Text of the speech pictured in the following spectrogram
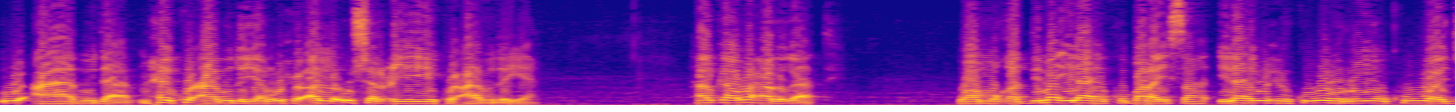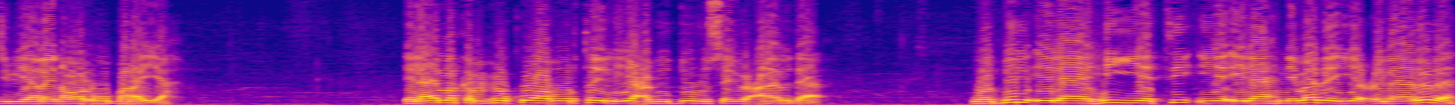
u caabudaan maxay ku caabudayaan wuxuu alla u sharciyeeyay ku caabudayaan halkaa waxaad ogaatay waa muqadimo ilaahay ku baraysa ilaahay wuxuu kugu horreeyo uu kugu waajib yeelayna waa lagu barayaa ilaahay marka muxuu kuu abuurtay liyacbuduuhu say u caabudaan wa bililaahiyati iyo ilaahnimada iyo cibaadada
